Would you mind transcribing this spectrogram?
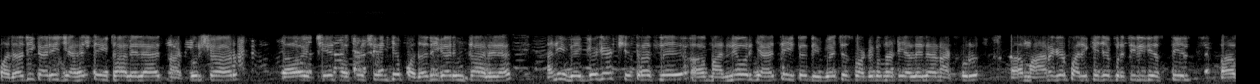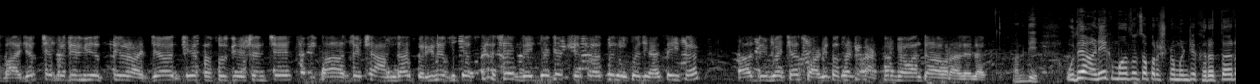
पदाधिकारी जे आहेत ते इथं आलेले आहेत. नागपूर शहर चेस असोसिएशनचे पदाधिकारी इथं आलेले आहेत. आणि वेगवेगळ्या क्षेत्रातले मान्यवर जे आहेत ते इथं दिव्याच्या स्वागतासाठी आलेले आहेत. नागपूर महानगरपालिकेचे प्रतिनिधी असतील भाजपचे प्रतिनिधी असतील राज्य चेस असोसिएशनचे अध्यक्ष आमदार परिणय असतील असे वेगवेगळ्या क्षेत्रातले लोक जे आहेत ते इथं दिव्याच्या स्वागतासाठी नागपूर विमानतळावर आलेला आहे. अगदी. उद्या अनेक महत्त्वाचा प्रश्न म्हणजे खरं तर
